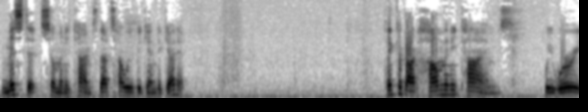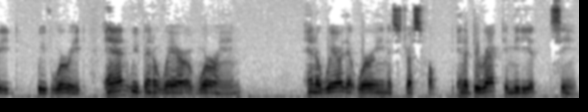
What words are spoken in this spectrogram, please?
missed it so many times. That's how we begin to get it. Think about how many times we worried, we've worried, and we've been aware of worrying, and aware that worrying is stressful in a direct, immediate scene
